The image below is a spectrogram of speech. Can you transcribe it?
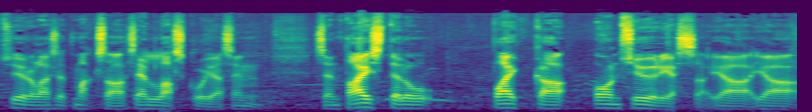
syyrialaiset maksaa sen lasku ja sen, sen taistelupaikka on Syyriassa ja, ja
